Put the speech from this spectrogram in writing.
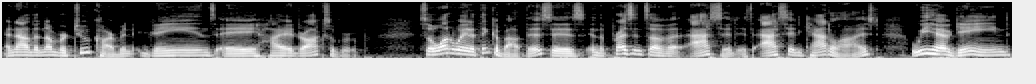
And now the number 2 carbon gains a hydroxyl group. So one way to think about this is in the presence of an acid, it's acid catalyzed, we have gained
